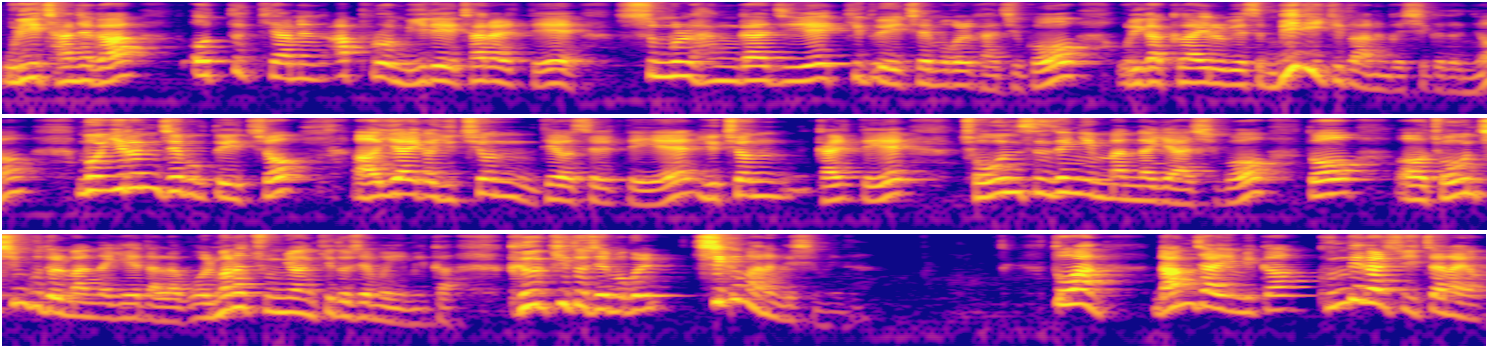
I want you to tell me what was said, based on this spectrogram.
우리 자녀가 어떻게 하면 앞으로 미래에 자랄 때에 21가지의 기도의 제목을 가지고 우리가 그 아이를 위해서 미리 기도하는 것이거든요. 뭐 이런 제목도 있죠. 아, 이 아이가 유치원 되었을 때에 유치원 갈 때에 좋은 선생님 만나게 하시고 또 어, 좋은 친구들 만나게 해달라고 얼마나 중요한 기도 제목입니까? 그 기도 제목을 지금 하는 것입니다. 또한 남자입니까? 군대 갈 수 있잖아요.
